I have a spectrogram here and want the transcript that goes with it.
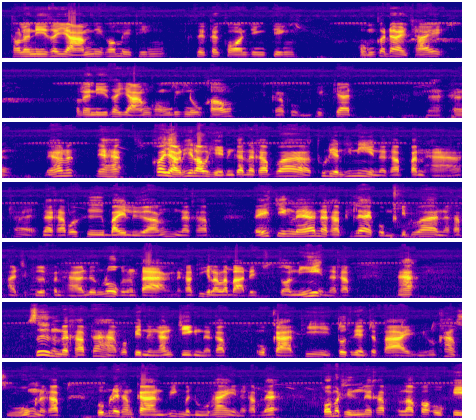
ธรณีสยามนี่เขาไม่ทิ้ง ษตรกรจริง ๆ ผมก็ได้ใช้ธรณีสยามของบิ๊กนุเขาครับผมบิ๊กแจ๊ดนะเออแล้วเนี่ยฮะก็อย่างที่เราเห็นกันนะครับ ว่าทุเรียนที่นี่นะครับปัญหาใช่นะครับก็คือใบเหลืองนะครับ แต่ที่จริงแล้วนะครับที่แรกผมคิดว่านะครับอาจจะเกิดปัญหาเรื่องโรคต่างๆนะครับ ที่กำลังระบาดในตอนนี้นะครับนะฮะซึ่งนะครับถ้าหากว่าเป็นอย่างนั้นจริงนะครับโอกาสที่ต้นทุเรียนจะตายมีค่อนข้างสูงนะครับ ผมเลยทำการวิ่งมาดูให้นะครับ และ พอมาถึงนะครับเราก็โอเค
